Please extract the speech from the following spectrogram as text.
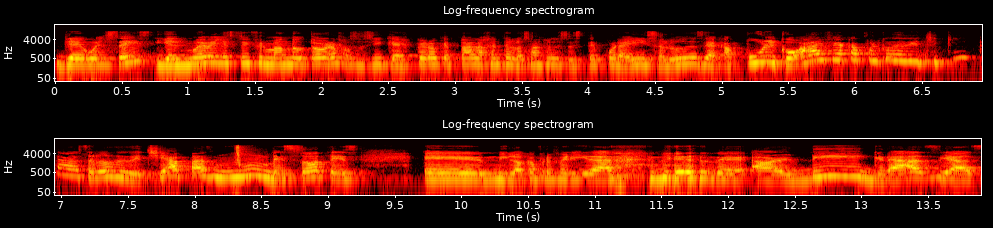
Llego el 6 y el 9 ya estoy firmando autógrafos, así que espero que toda la gente de Los Ángeles esté por ahí. Saludos desde Acapulco. Ay, fui a Acapulco desde chiquita. Saludos desde Chiapas. Mm, besotes. Eh, mi loca preferida desde RD. Gracias.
